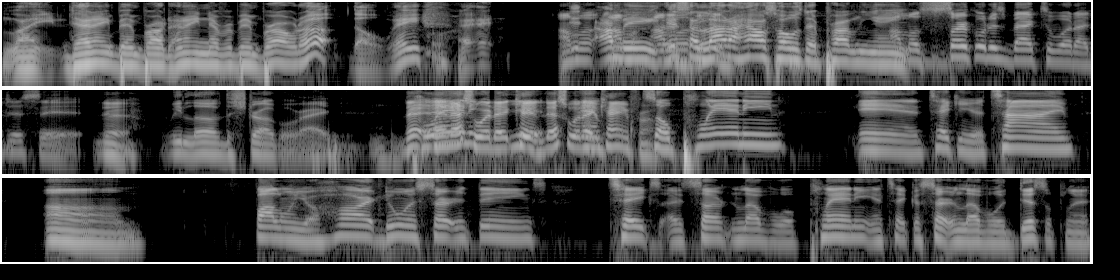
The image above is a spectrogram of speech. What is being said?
Like that ain't been brought. That ain't never been brought up, though. Ain't, oh. eh, I'm it- a- I I'm a- mean, I'm it's a- a lot of households that probably ain't. I'm gonna circle this back to what I just said. yeah, We love the struggle, right? that, and that's where that came. yeah, That's where that and came from. So planning and taking your time, um, following your heart, doing certain things takes a certain level of planning and take a certain level of discipline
